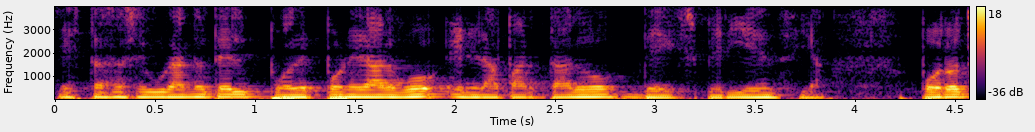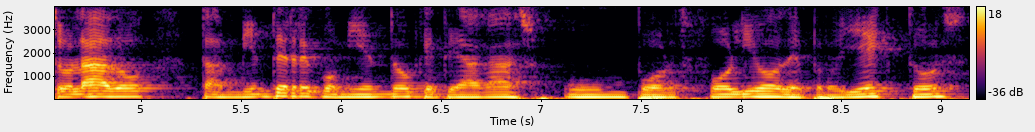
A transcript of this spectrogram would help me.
estás asegurándote el poder poner algo en el apartado de experiencia. Por otro lado, también te recomiendo que te hagas un portfolio de proyectos,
